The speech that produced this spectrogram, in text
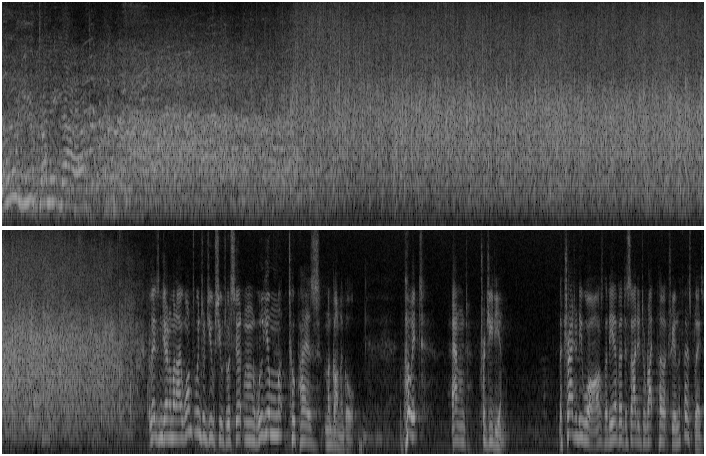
Oh, you've done it now. Ladies and gentlemen, I want to introduce you to a certain William Topaz McGonagall, poet and tragedian. The tragedy was that he ever decided to write poetry in the first place,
